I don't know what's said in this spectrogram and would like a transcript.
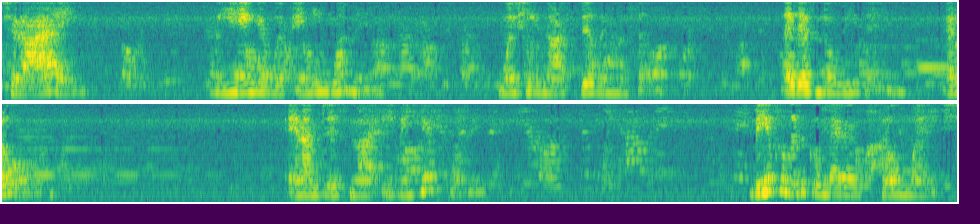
Should I be hanging with any woman when she's not feeling herself? Like there's no reason at all. And I'm just not even here for it. Being political matters so much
